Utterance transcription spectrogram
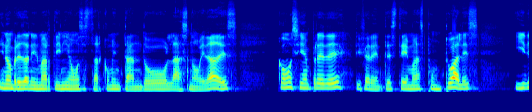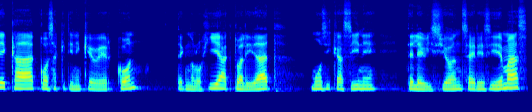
Mi nombre es Daniel Martín y vamos a estar comentando las novedades, como siempre, de diferentes temas puntuales y de cada cosa que tiene que ver con tecnología, actualidad, música, cine, televisión, series y demás,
